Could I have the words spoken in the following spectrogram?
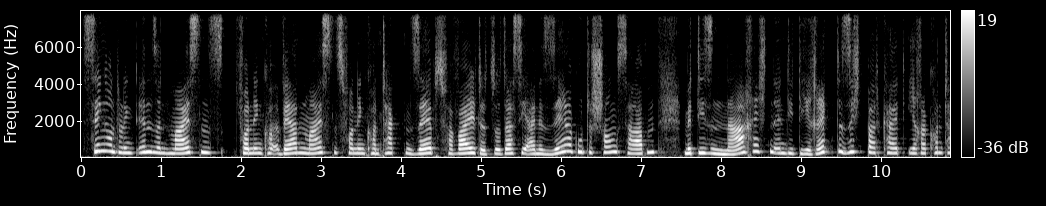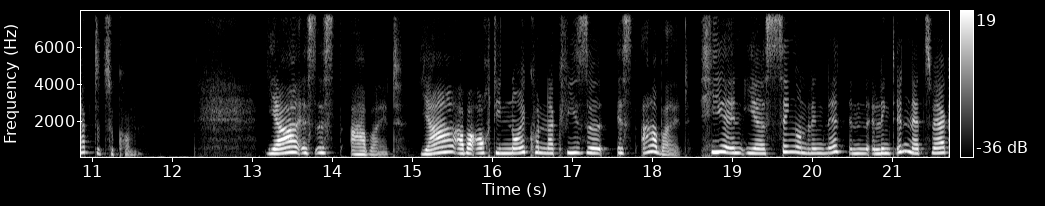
Sing und LinkedIn sind meistens von den, werden meistens von den Kontakten selbst verwaltet, sodass Sie eine sehr gute Chance haben, mit diesen Nachrichten in die direkte Sichtbarkeit Ihrer Kontakte zu kommen. Ja, es ist Arbeit. Ja, aber auch die Neukundenakquise ist Arbeit. Hier in Ihr Sing- und LinkedIn-Netzwerk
